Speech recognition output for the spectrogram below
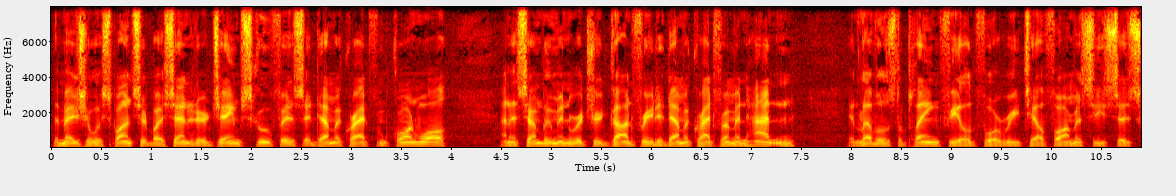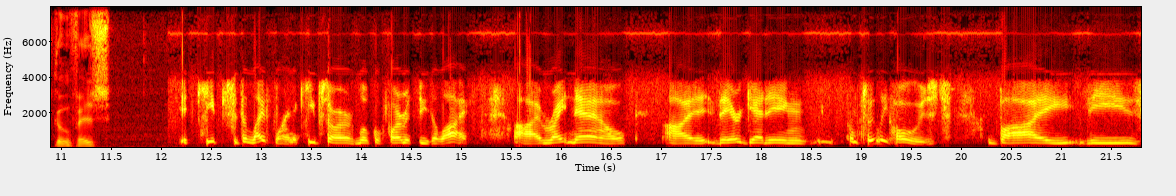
The measure was sponsored by Senator James Skoufis, a Democrat from Cornwall, and Assemblyman Richard Gottfried, a Democrat from Manhattan. It levels the playing field for retail pharmacies, says Skoufis. It keeps the lifeline. It keeps our local pharmacies alive. Uh, right now, uh, they're getting completely hosed by these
